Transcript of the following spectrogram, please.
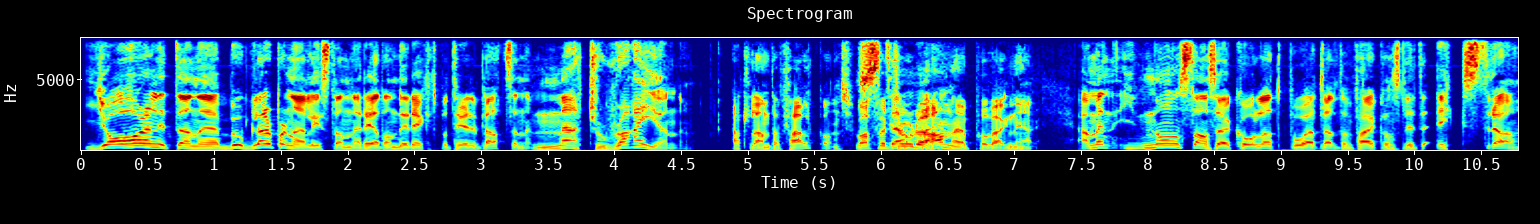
Jag har en liten eh, bubblare på den här listan redan direkt på tredjeplatsen, Matt Ryan. Atlanta Falcons. Varför Stämmer. tror du han är på väg ner? Ja, men någonstans har jag kollat på Atlanta Falcons lite extra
